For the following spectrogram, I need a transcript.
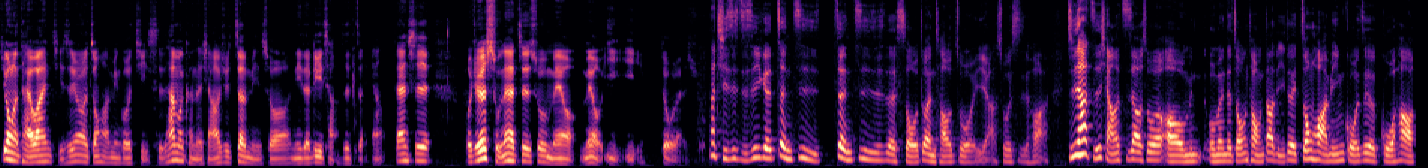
用了台湾几次，用了中华民国几次，他们可能想要去证明说你的立场是怎样。但是我觉得数那个字数没有没有意义，对我来说。那其实只是一个政治政治的手段操作而已啊！说实话，只是他只是想要知道说，哦，我们我们的总统到底对中华民国这个国号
